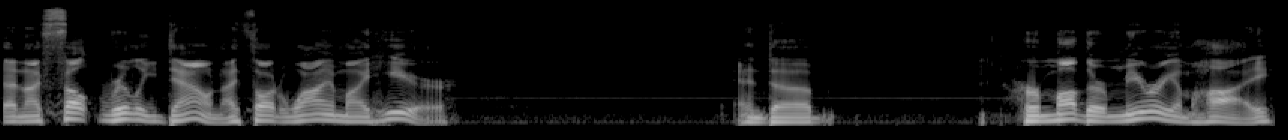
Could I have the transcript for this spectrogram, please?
and i felt really down. I thought why am i here? And uh, her mother miriam high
